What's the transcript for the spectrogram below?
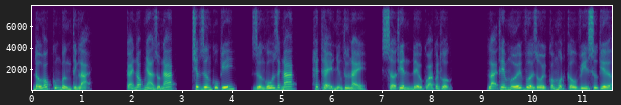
đầu óc cũng bừng tỉnh lại. Cái nóc nhà rốn nát, chiếc dương cũ kỹ, giường gỗ rách nát, hết thể những thứ này, sở thiên đều quá quen thuộc. Lại thêm mới vừa rồi có một câu vi sư kia,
